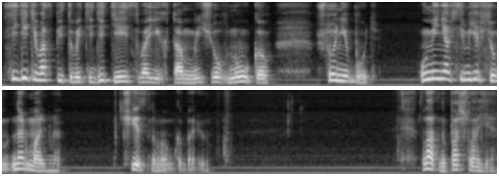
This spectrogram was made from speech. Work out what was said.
Сидите, воспитывайте детей своих, там, еще внуков, что-нибудь. У меня в семье все нормально. Честно вам говорю. Ладно, пошла я.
